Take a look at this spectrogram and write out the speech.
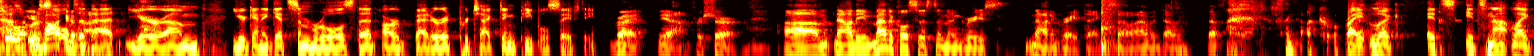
sure as a result of that, you're um you're going to get some rules that are better at protecting people's safety. Right. Yeah, for sure. Um, now, the medical system in Greece not a great thing. So I would, I would definitely, definitely not go. Right. Look, it's it's not like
